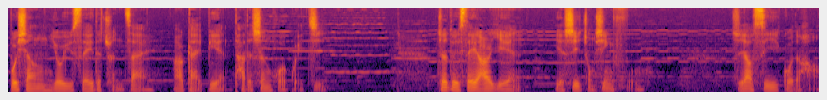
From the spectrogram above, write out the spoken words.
不想由于 C 的存在而改变他的生活轨迹。这对 C 而言也是一种幸福。只要 C 过得好，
